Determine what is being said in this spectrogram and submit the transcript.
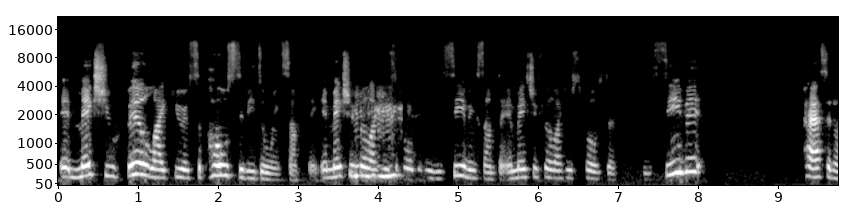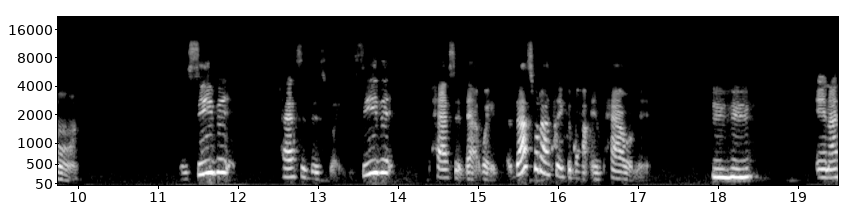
It makes you feel like you're supposed to be doing something. It makes you feel mm-hmm. like you're mm-hmm. supposed to be receiving something. It makes you feel like you're supposed to receive it pass it on. Receive it pass it this way receive it, pass it that way. That's what I think about empowerment. Mm-hmm. And I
